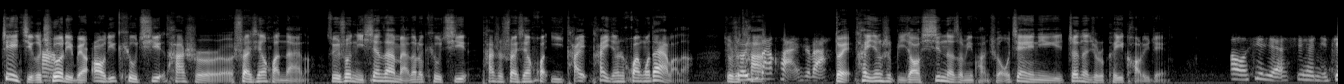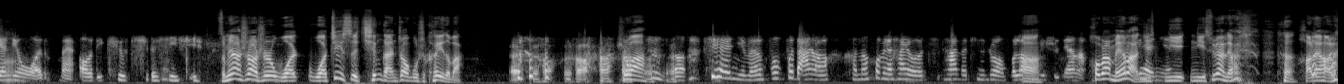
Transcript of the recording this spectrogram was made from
这几个车里边，奥迪 Q 七它是率先换代的，所以说你现在买到了 Q 七，它是率先换，已它它已经是换过代了的，就是它。一八款是吧？对，它已经是比较新的这么一款车。我建议你真的就是可以考虑这个。哦，谢谢谢谢你坚定我买奥迪 Q 七的信息。怎么样，石老师？我我这次情感照顾是可以的吧？哎，很好，很好，是吧？嗯，谢谢你们，不不打扰，可能后面还有其他的听众，不浪费时间了。后边没了，你你你随便聊。好嘞，好嘞，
